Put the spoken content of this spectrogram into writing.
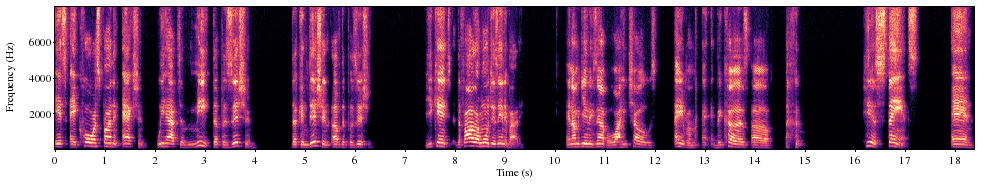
it's a corresponding action. We have to meet the position, the condition of the position. You can't, the Father won't just anybody. And I'm gonna give an example why he chose Abram eh, eh, because of his stance. And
